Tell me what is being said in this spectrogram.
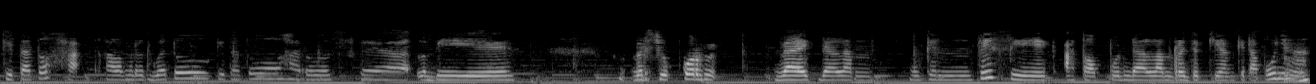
kita tuh ha- kalau menurut gua tuh kita tuh harus kayak lebih bersyukur baik dalam mungkin fisik ataupun dalam rezeki yang kita punya.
